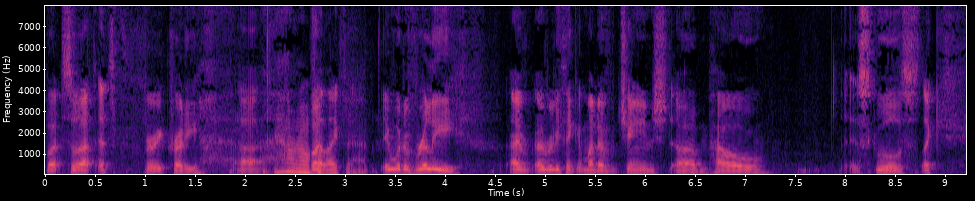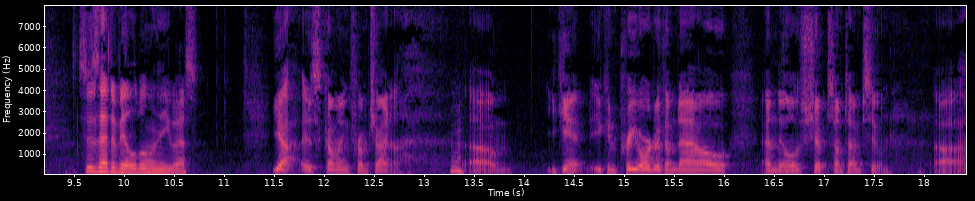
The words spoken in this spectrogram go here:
But so that that's very cruddy. Uh, I don't know if I But- like that. it would have really, I, I really think it might have changed um, how schools like. So is that available in the U.S.? Yeah, it's coming from China. Hmm. Um, you can't. You can pre-order them now, and they'll ship sometime soon. Uh,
